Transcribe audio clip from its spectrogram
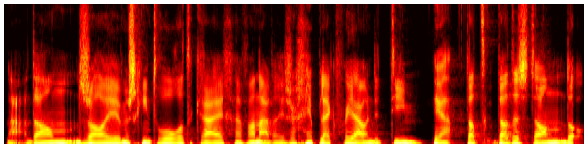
Nou, dan zal je misschien te horen te krijgen van... nou, dan is er geen plek voor jou in dit team. Ja. Dat, dat is dan de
